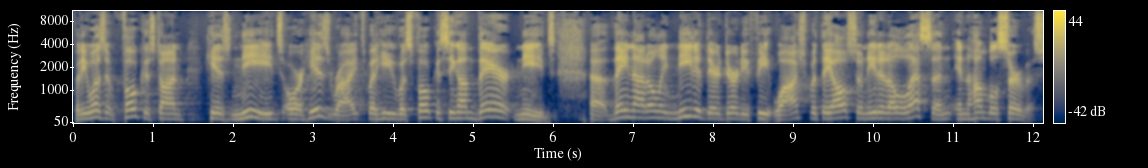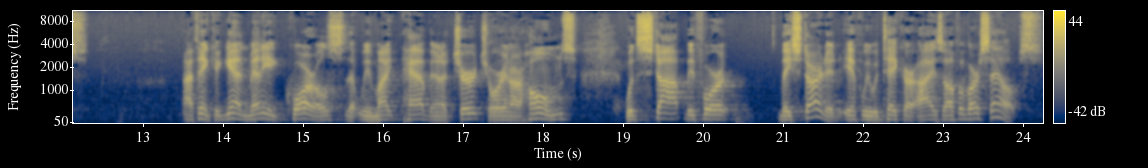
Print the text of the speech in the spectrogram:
But he wasn't focused on his needs or his rights, but he was focusing on their needs. Uh, they not only needed their dirty feet washed, but they also needed a lesson in humble service. I think, again, many quarrels that we might have in a church or in our homes would stop before they started if we would take our eyes off of ourselves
